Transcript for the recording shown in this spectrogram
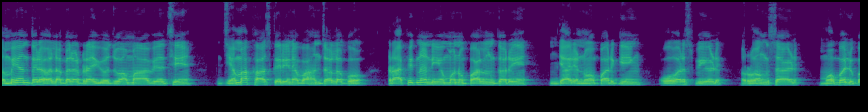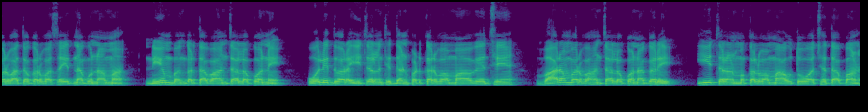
સમયાંતરે અલગ અલગ ડ્રાઈવ યોજવામાં આવે છે. જેમાં ખાસ કરીને વાહન ચાલકો ટ્રાફિકના નિયમોનું પાલન કરે, જ્યારે no parking, over speed, wrong side mobile ઉપર વાતો કરવા સહિતના ગુનામાં નિયમ ભંગ કરતા વાહન ચાલકોને પોલીસ દ્વારા ઈ ચલણથી દંડ ફટકારવામાં આવે છે. વારંવાર વાહન ચાલકોના ઘરે ઈ ચલણ મોકલવામાં આવતું હોવા છતાં પણ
